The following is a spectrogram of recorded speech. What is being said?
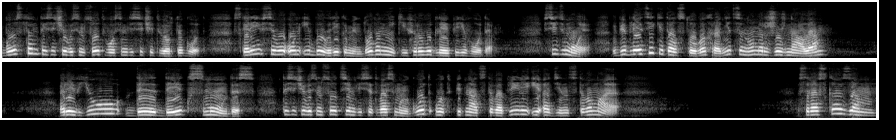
Бостон, 1884 год. Скорее всего, он и был рекомендован Никифорову для перевода. Седьмое. В библиотеке Толстого хранится номер журнала «Review de Dix Mundes», 1878 год от 15 апреля и 11 мая. с рассказом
